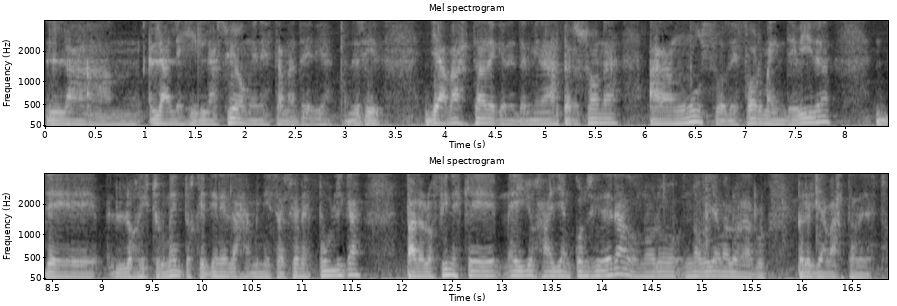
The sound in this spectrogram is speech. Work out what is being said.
la, la legislación en esta materia. Es decir, ya basta de que determinadas personas hagan uso de forma indebida de los instrumentos que tienen las administraciones públicas para los fines que ellos hayan considerado, no, lo, no voy a valorarlo, pero ya basta de esto.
